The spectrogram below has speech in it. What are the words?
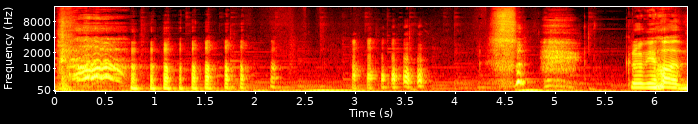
그러면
